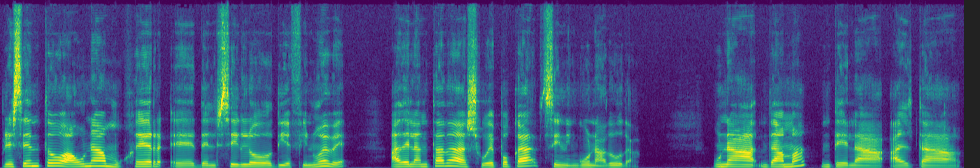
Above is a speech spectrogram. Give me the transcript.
presento a una mujer eh, del siglo XIX adelantada a su época sin ninguna duda. Una dama de la alta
